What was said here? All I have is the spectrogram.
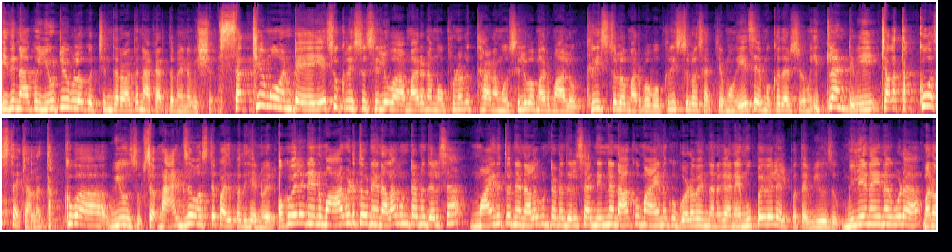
ఇది నాకు యూట్యూబ్ యూట్యూబ్లోకి వచ్చిన తర్వాత నాకు అర్థమైన విషయం. సత్యము అంటే యేసుక్రీస్తు శిలువ మరణము పునరుత్థానము శిలువ మర్మాలు క్రీస్తులో మర్మము క్రీస్తులో సత్యము ఏసే ముఖ దర్శనం ఇట్లాంటివి చాలా తక్కువ వస్తాయి. చాలా తక్కువ వ్యూస్ మాక్సిమం వస్తే పది పదిహేను వేలు. ఒకవేళ నేను మా ఆవిడతో నేను అలాగుంటానో తెలుసా? మా ఆయనతో నేను అలాగుంటానో తెలుసా? నిన్న నాకు మా ఆయనకు గొడవ అనగానే ముప్పై వేలు వెళ్ళిపోతాయి వ్యూస్ మిలియన్ అయినా కూడా మనం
